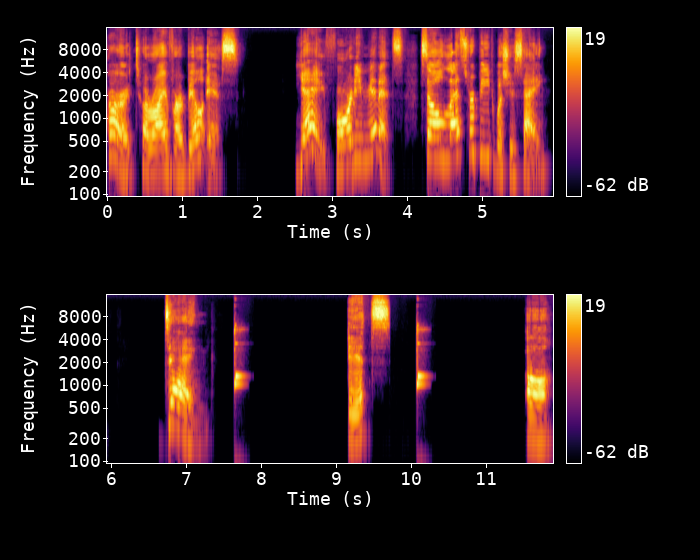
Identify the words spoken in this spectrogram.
her to arrive where Bill is? Yay, 40 minutes. So let's repeat what she's saying. Dang. It's a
